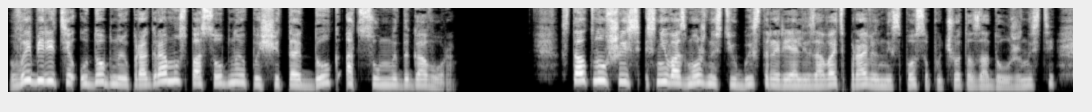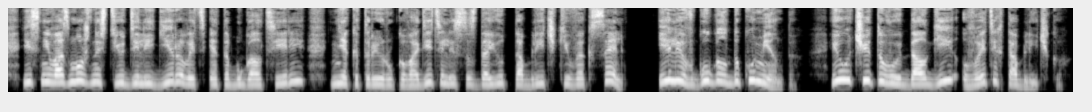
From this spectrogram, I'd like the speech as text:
Выберите удобную программу, способную посчитать долг от суммы договора. Столкнувшись с невозможностью быстро реализовать правильный способ учета задолженности и с невозможностью делегировать это бухгалтерии, некоторые руководители создают таблички в Excel или в Google документах, и учитывают долги в этих табличках.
